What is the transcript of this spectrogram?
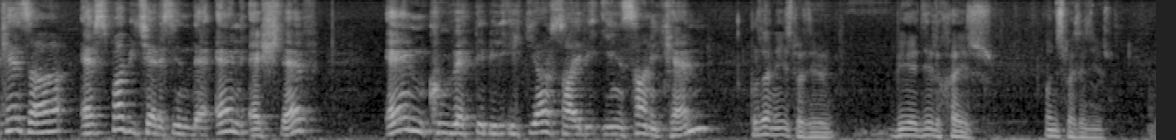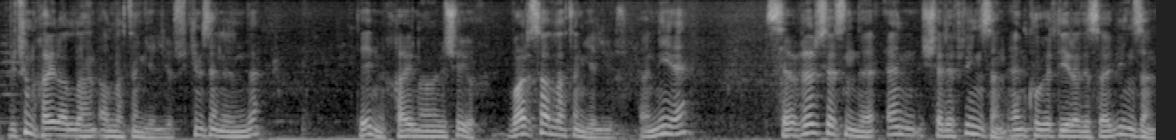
keza esbab içerisinde en eşref, en kuvvetli bir ihtiyar sahibi insan iken Burada ne ispat ediyor? Biyedil hayır. Onu ispat ediyor. Bütün hayır Allah'ın Allah'tan geliyor. Kimsenin elinde değil mi? Hayır namı bir şey yok. Varsa Allah'tan geliyor. Yani niye? Sebepler içerisinde en şerefli insan, en kuvvetli irade sahibi insan.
